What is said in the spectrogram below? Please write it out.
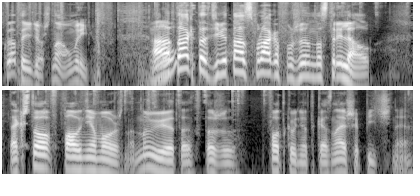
Куда ты идешь? На, умри. А Ну. так-то 19 фрагов уже настрелял. Так что вполне можно. Ну и это тоже фотка у него такая, знаешь, эпичная.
